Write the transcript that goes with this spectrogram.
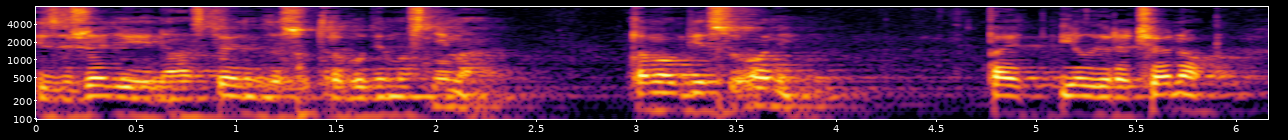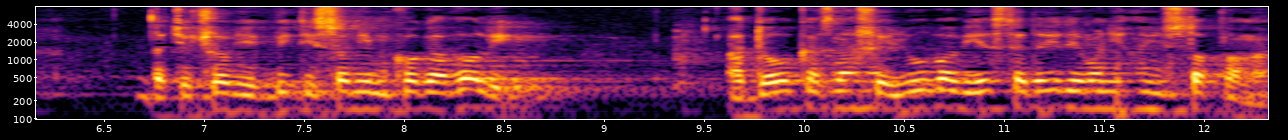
iz želje i nastojanja da sutra budemo s njima tamo gdje su oni. Pa je ili rečeno da će čovjek biti s onim koga voli. A dokaz naše ljubavi jeste da idemo njihovim stopama.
